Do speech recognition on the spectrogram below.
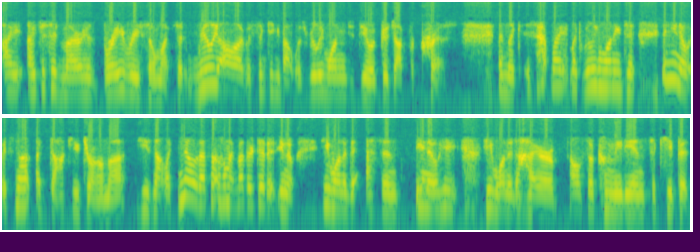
I, I just admire his bravery so much that really all I was thinking about was really wanting to do a good job for Chris. And like, is that right? Like really wanting to, and you know, it's not a docudrama. He's not like, no, that's not how my mother did it. You know, he wanted the essence. You know, he he wanted to hire also comedians to keep it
